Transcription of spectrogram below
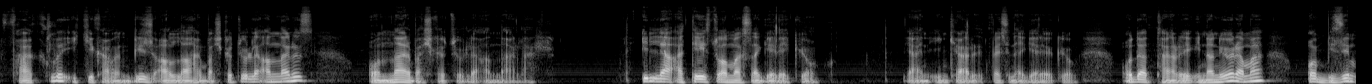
farklı iki kavram. Biz Allah'ı başka türlü anlarız, onlar başka türlü anlarlar. İlla ateist olmasına gerek yok. Yani inkar etmesine gerek yok. O da Tanrı'ya inanıyor ama o bizim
